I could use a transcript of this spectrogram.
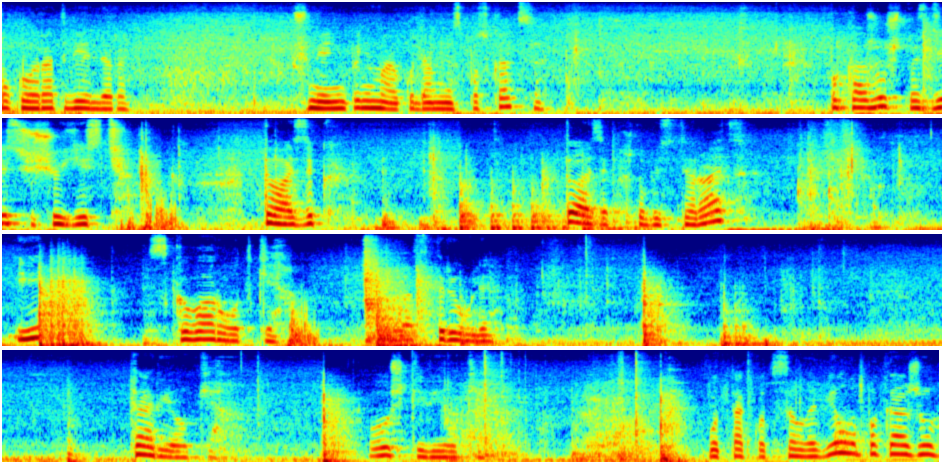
Около Ротвейлера. В общем, я не понимаю, куда мне спускаться. Покажу, что здесь еще есть тазик. Тазик, чтобы стирать. И сковородки. Кастрюли. Тарелки. Ложки, вилки. Вот так вот соловела покажу.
